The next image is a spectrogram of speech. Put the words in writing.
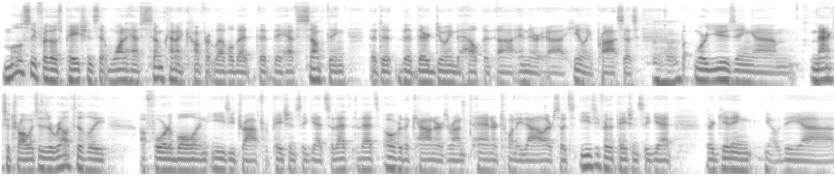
mostly for those patients that want to have some kind of comfort level that, that they have something that they're, that they're doing to help uh, in their uh, healing process. Mm-hmm. But we're using um, Maxitrol, which is a relatively affordable and easy drop for patients to get. So that's that's over the counter is around ten or twenty dollars. So it's easy for the patients to get. They're getting you know the uh,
